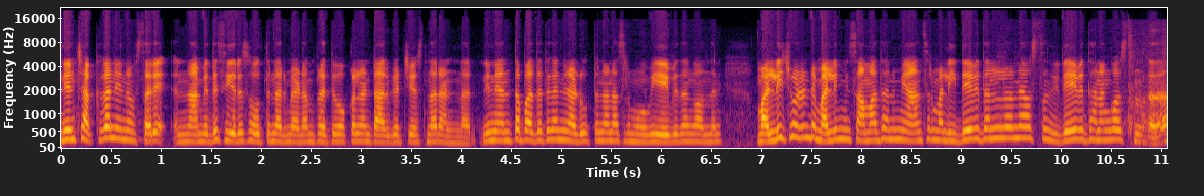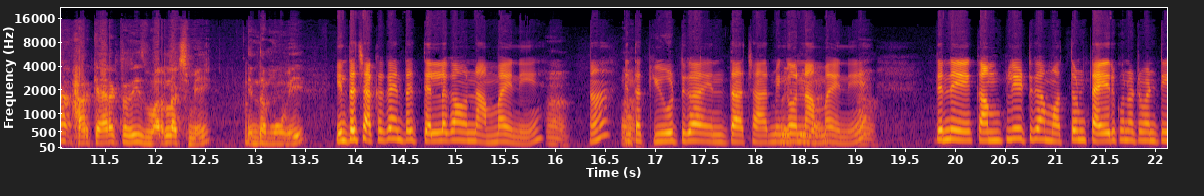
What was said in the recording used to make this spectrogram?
నేను చక్కగా నేను సరే నా మీద సీరియస్ అవుతున్నారు మేడం ప్రతి ఒక్కళ్ళని టార్గెట్ చేస్తున్నారు అంటున్నారు. నేను ఎంత పద్ధతిగా నేను అడుగుతున్నాను అసలు మూవీ ఏ విధంగా ఉందని? మళ్ళీ చూడండి మళ్ళీ మీ సమాధానం మీ ఆన్సర్ మళ్ళీ ఇదే విధంలోనే వస్తుంది ఇదే విధానంగా వస్తుంది కదా. Her character is Varalakshmi in the movie ఇంత చక్కగా ఇంత తెల్లగా ఉన్న అమ్మాయిని ఇంత క్యూట్గా ఇంత చార్మింగ్గా ఉన్న అమ్మాయిని దీన్ని కంప్లీట్గా మొత్తం టైర్ కున్నటువంటి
